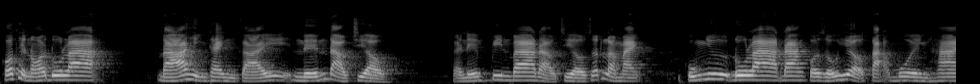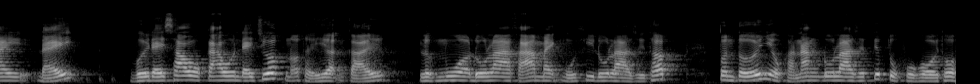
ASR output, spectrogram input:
có thể nói đô la đã hình thành cái nến đảo chiều, cái nến pin 3 đảo chiều rất là mạnh. Cũng như đô la đang có dấu hiệu tạo mô hình hai đáy. Với đáy sau cao hơn đáy trước, nó thể hiện cái lực mua đô la khá mạnh mỗi khi đô la dưới thấp. Tuần tới, nhiều khả năng đô la sẽ tiếp tục phục hồi thôi,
